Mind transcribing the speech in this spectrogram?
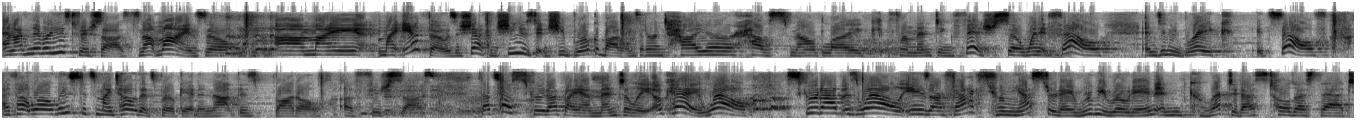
And I've never used fish sauce. It's not mine. So um, my my aunt though is a chef and she used it and she broke a bottle and said her entire house smelled like fermenting fish. So when it fell and didn't break itself, I thought, well, at least it's my toe that's broken and not this bottle of fish sauce. That's how screwed up I am mentally. Okay, well, screwed up as well is our facts from yesterday. Ruby wrote in and corrected us, told us that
